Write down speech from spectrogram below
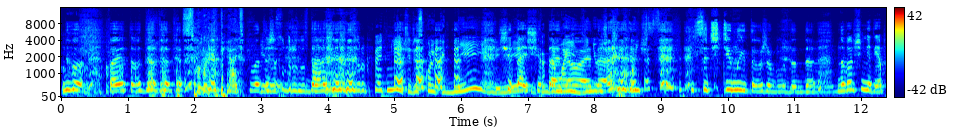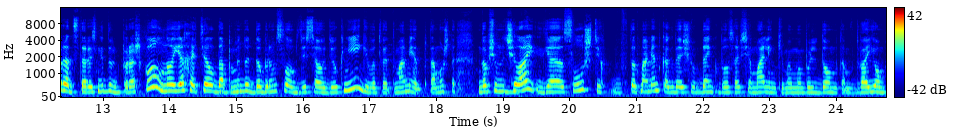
Ну, поэтому, да-да-да. 45. Вот Я уже- сейчас судорожно стала считать 45 мне через сколько дней или Считай, лет, и когда считай, мои давай, денечки да. кончатся. Сочтены-то уже будут, да. Ну, в общем, нет, я правда стараюсь не думать про школу, но я хотела, да, помянуть добрым словом здесь аудиокниги вот в этот момент, потому что, в общем, начала я слушать их в тот момент, когда еще Данька был совсем маленьким, и мы были дома там вдвоем,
